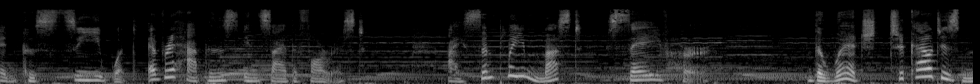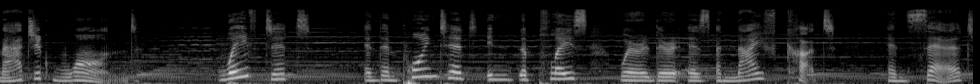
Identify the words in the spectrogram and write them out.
and could see whatever happens inside the forest. I simply must save her. The witch took out his magic wand waved it, and then pointed in the place where there is a knife cut and said,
